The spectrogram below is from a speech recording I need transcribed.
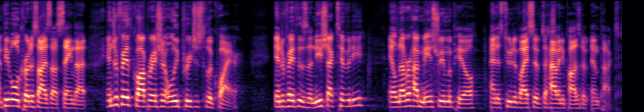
And people will criticize us saying that interfaith cooperation only preaches to the choir. Interfaith is a niche activity, it'll never have mainstream appeal, and is too divisive to have any positive impact.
